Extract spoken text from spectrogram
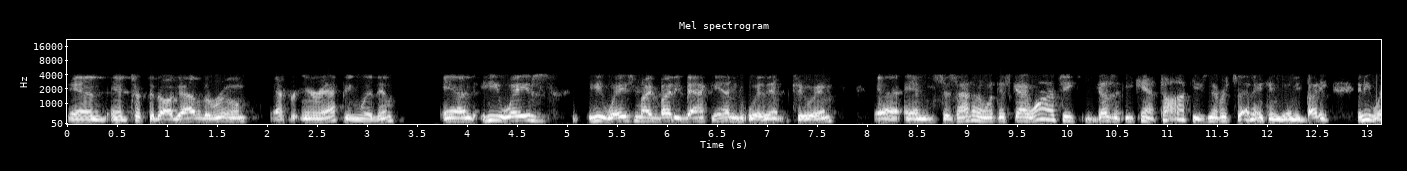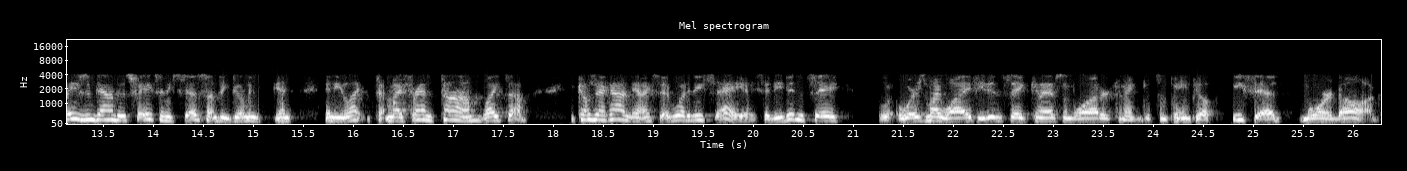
and and took the dog out of the room after interacting with him, and he waves he waves my buddy back in with him to him and he says, I don't know what this guy wants. He doesn't, he can't talk. He's never said anything to anybody. And he waves him down to his face and he says something to him. And, and, and he light, my friend Tom lights up. He comes back on. And I said, what did he say? I said, he didn't say, where's my wife? He didn't say, can I have some water? Can I get some pain pill? He said, more dog.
